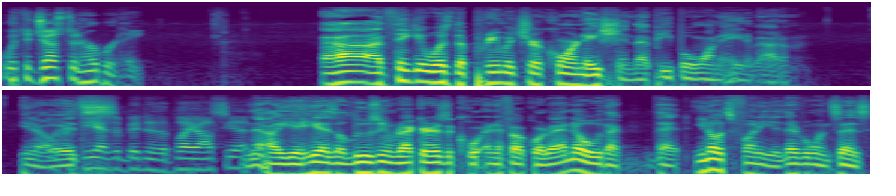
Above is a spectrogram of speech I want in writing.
with the Justin Herbert hate? Uh, I think it was the premature coronation that people want to hate about him. You know, Oh, it's he hasn't been to the playoffs yet. no, yeah, he has a losing record as a NFL quarterback. I know that that you know what's funny is everyone says,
